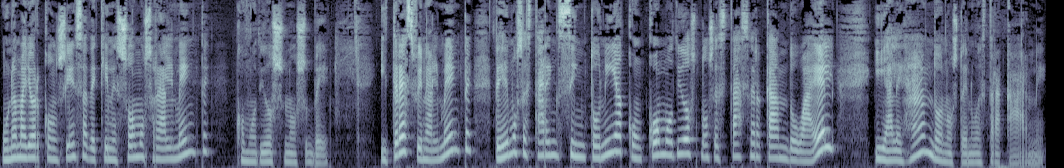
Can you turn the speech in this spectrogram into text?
una mayor conciencia de quiénes somos realmente como Dios nos ve. Y tres, finalmente, debemos estar en sintonía con cómo Dios nos está acercando a Él y alejándonos de nuestra carne.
